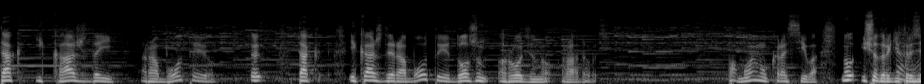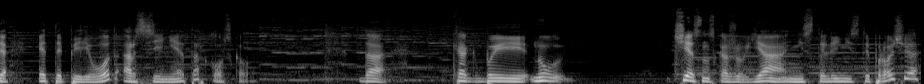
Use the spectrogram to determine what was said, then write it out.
так и каждой работаю, э, так и каждый работает должен родину радовать. По-моему, красиво. Ну, еще, дорогие да. друзья, это перевод Арсения Тарковского. Да, как бы, ну, честно скажу, я не сталинист и прочее,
